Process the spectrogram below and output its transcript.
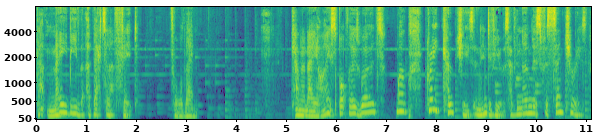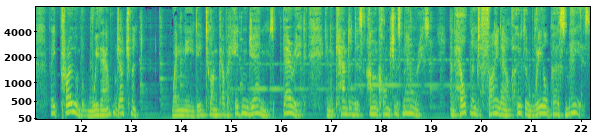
that may be a better fit for them. Can an AI spot those words? Well, great coaches and interviewers have known this for centuries. They probe without judgment when needed to uncover hidden gems buried in a candidate's unconscious memories and help them to find out who the real person is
